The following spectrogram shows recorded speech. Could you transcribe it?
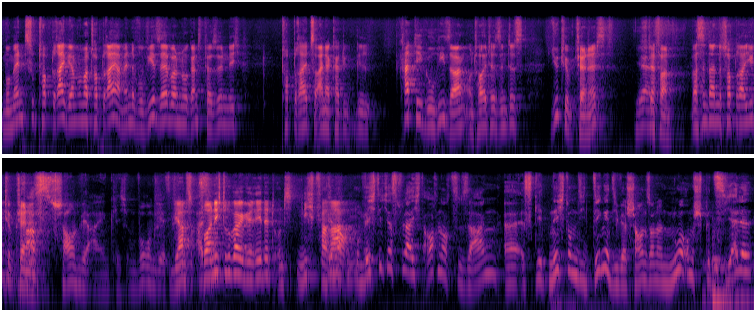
Moment zu Top 3. Wir haben immer Top 3 am Ende, wo wir selber nur ganz persönlich Top 3 zu einer Kategorie, Kategorie sagen. Und heute sind es YouTube-Channels. Yes. Stefan, was sind deine Top 3 YouTube-Channels? Was schauen wir eigentlich? Um worum geht's? Wir haben es vorher nicht drüber geredet, uns nicht verraten. Genau. Und wichtig ist vielleicht auch noch zu sagen, äh, es geht nicht um die Dinge, die wir schauen, sondern nur um spezielle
